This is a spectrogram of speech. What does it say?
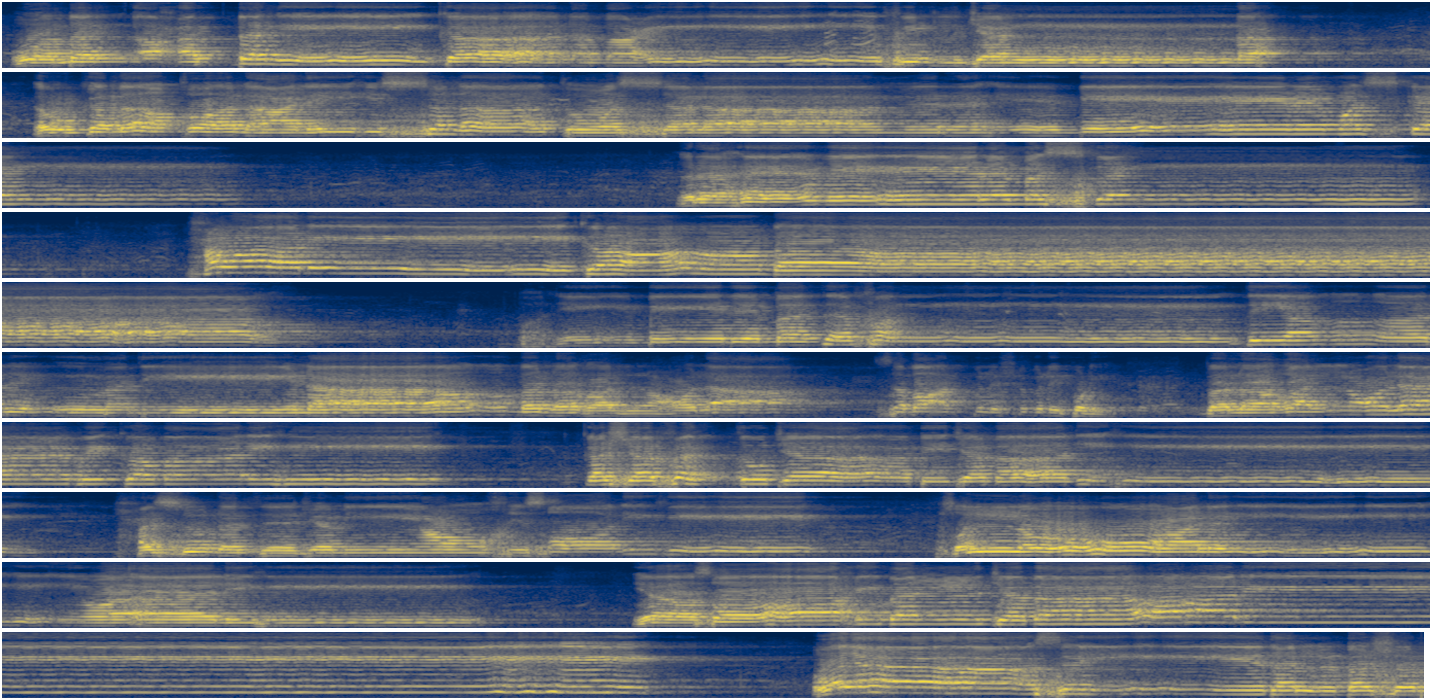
ومن أحبني كان معي في الجنة. أو كما قال عليه الصلاة والسلام رهبير مسكن رهبير مسكن حوالي كعبة شغل পড়ি بلغ العلا بكماله كشف الدجى بجماله حسنت جميع خصاله صلوا عليه وآله يا صاحب الجمال البشر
